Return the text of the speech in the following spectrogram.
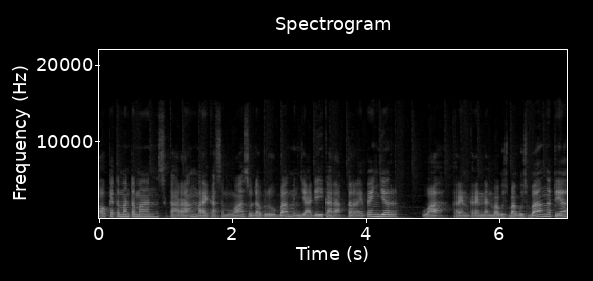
Oke teman-teman, sekarang mereka semua sudah berubah menjadi karakter Avenger. Wah, keren-keren dan bagus-bagus banget ya.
